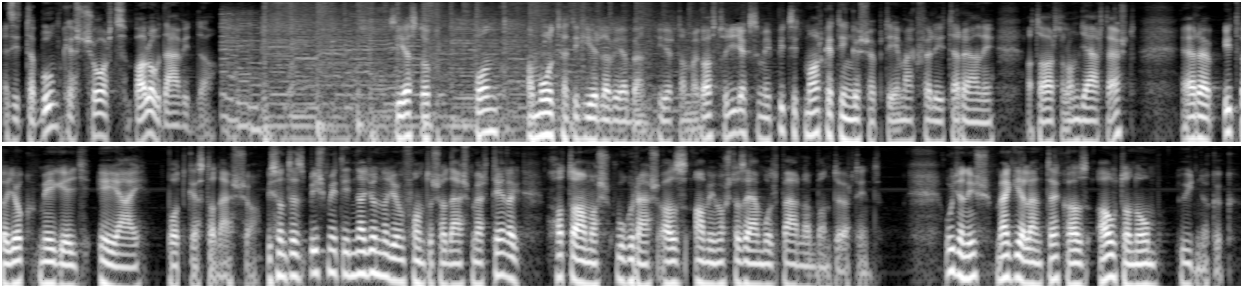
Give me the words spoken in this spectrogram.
Ez itt a Boomcast Shorts Balog Dáviddal. Sziasztok! Pont a múlt heti hírlevélben írtam meg azt, hogy igyekszem egy picit marketingesebb témák felé terelni a tartalomgyártást. Erre itt vagyok még egy AI podcast adással. Viszont ez ismét egy nagyon-nagyon fontos adás, mert tényleg hatalmas ugrás az, ami most az elmúlt pár napban történt. Ugyanis megjelentek az autonóm ügynökök.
